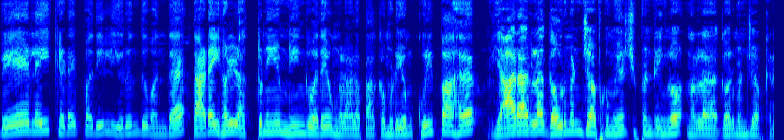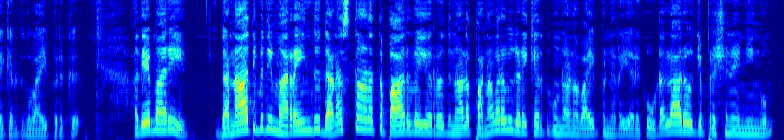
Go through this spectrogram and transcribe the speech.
வேலை கிடைப்பதில் இருந்து வந்த தடைகள் அத்துணையும் நீங்குவதை உங்களால பார்க்க முடியும். குறிப்பாக யாரெல்லாம் கவர்மெண்ட் ஜாப்க்கு முயற்சி பண்றீங்களோ நல்ல கவர்மெண்ட் ஜாப் கிடைக்கிறதுக்கு வாய்ப்பு இருக்கு. அதே மாதிரி தனாதிபதி மறைந்து தனஸ்தானத்தை பார்வையிடுறதுனால பணவரவு கிடைக்கிறதுக்கு உண்டான வாய்ப்பு நிறைய இருக்கு. உடல் ஆரோக்கிய பிரச்சனை நீங்கும்.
